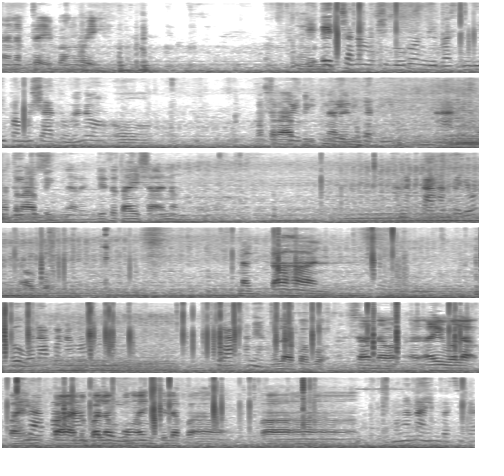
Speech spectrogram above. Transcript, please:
Hanap tayo ibang way. Eh, Ayun. EDSA naman siguro, hindi, ba, hindi pa masyadong ano, o... Matraffic na rin. Ka dito. Ah, Matraffic na rin. Dito tayo sa ano. Nagtahan ba yun? Opo. Nagtahan. Oh, wala pa namang truck ano yan. Wala pa po. Sana, ay wala pa. Wala pa, pa ano pa lang po eh. ngayon sila pa, pa, Mga 9 ba sila?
